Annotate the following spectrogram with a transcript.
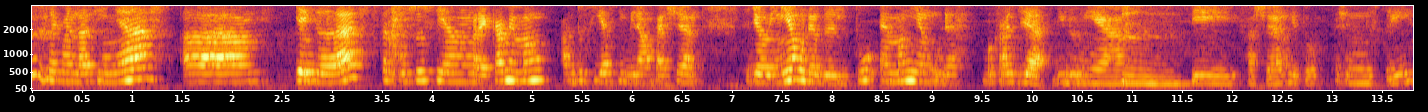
segmentasinya em, yang jelas terkhusus yang mereka memang antusias di bidang fashion sejauh ini yang udah beli itu emang yang udah bekerja di dunia Hmm. di fashion gitu fashion industry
